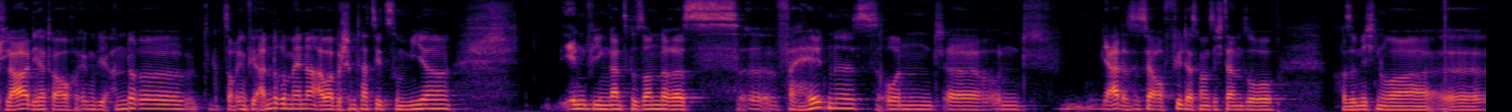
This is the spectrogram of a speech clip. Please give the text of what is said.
klar, die hatte auch irgendwie andere, gibt es auch irgendwie andere Männer, aber bestimmt hat sie zu mir irgendwie ein ganz besonderes äh, Verhältnis und, äh, und ja, das ist ja auch viel, dass man sich dann so, also nicht nur, äh,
